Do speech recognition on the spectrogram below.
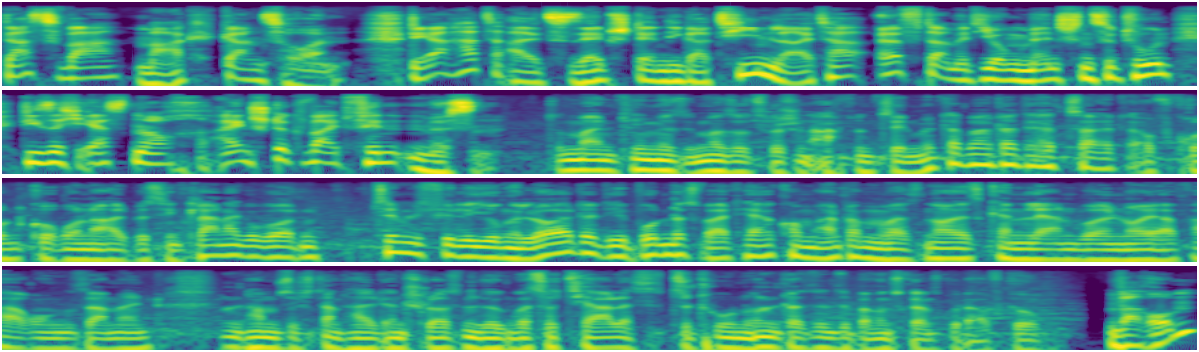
das war Marc Ganzhorn. Der hat als selbstständiger Teamleiter öfter mit jungen Menschen zu tun, die sich erst noch ein Stück weit finden müssen. Mein Team ist immer so zwischen acht und zehn Mitarbeiter derzeit, aufgrund Corona halt ein bisschen kleiner geworden. Ziemlich viele junge Leute, die bundesweit herkommen, einfach mal was Neues kennenlernen wollen, neue Erfahrungen sammeln und haben sich dann halt entschlossen, irgendwas Soziales zu tun und da sind sie bei uns ganz gut aufgehoben. Warum?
